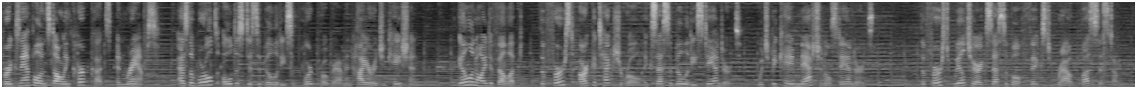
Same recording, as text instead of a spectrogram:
For example, installing curb cuts and ramps. As the world's oldest disability support program in higher education, Illinois developed the first architectural accessibility standards, which became national standards, the first wheelchair accessible fixed route bus system,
